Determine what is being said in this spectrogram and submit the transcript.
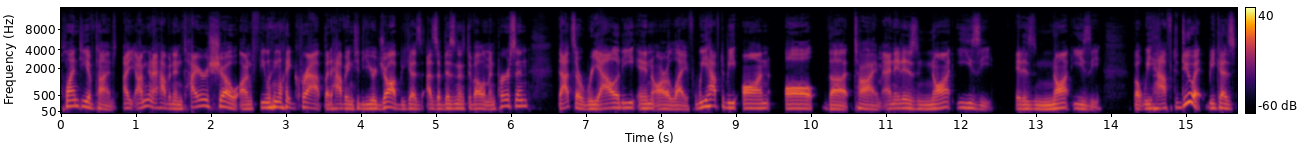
plenty of times. I, am going to have an entire show on feeling like crap, but having to do your job because as a business development person, that's a reality in our life. We have to be on all the time, and it is not easy. It is not easy, but we have to do it because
